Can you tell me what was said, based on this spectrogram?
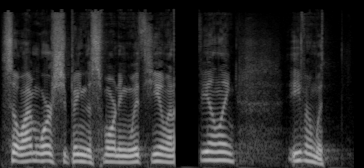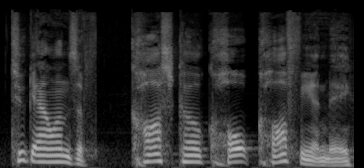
So I'm worshiping this morning with you, and I'm feeling, even with two gallons of Costco cold coffee in me,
